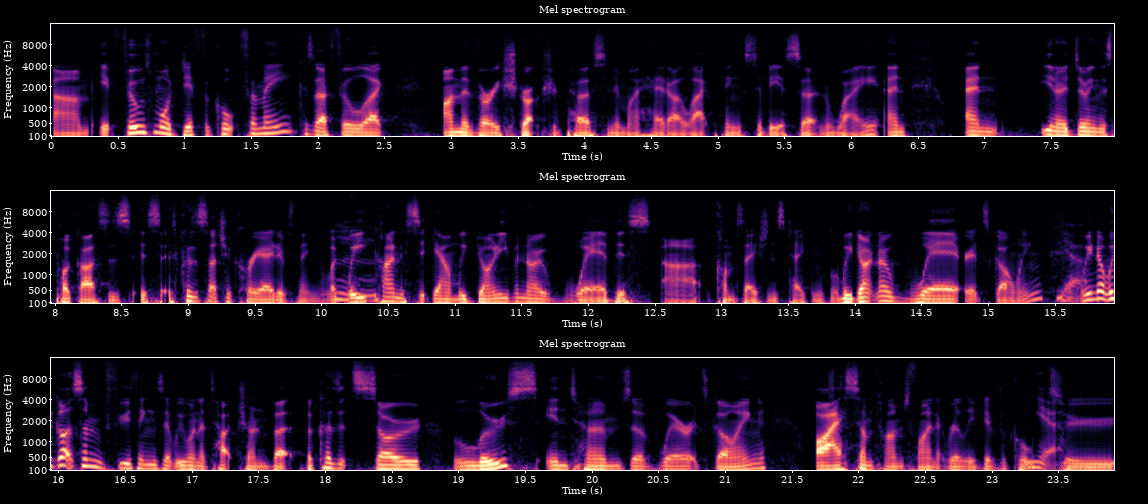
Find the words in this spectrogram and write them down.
um, it feels more difficult for me because I feel like I'm a very structured person in my head. I like things to be a certain way, and and you know, doing this podcast is is because it's such a creative thing. Like we Mm. kind of sit down, we don't even know where this uh, conversation's taking, but we don't know where it's going. Yeah. We know we got some few things that we want to touch on, but because it's so loose in terms of where it's going, I sometimes find it really difficult Yeah. to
